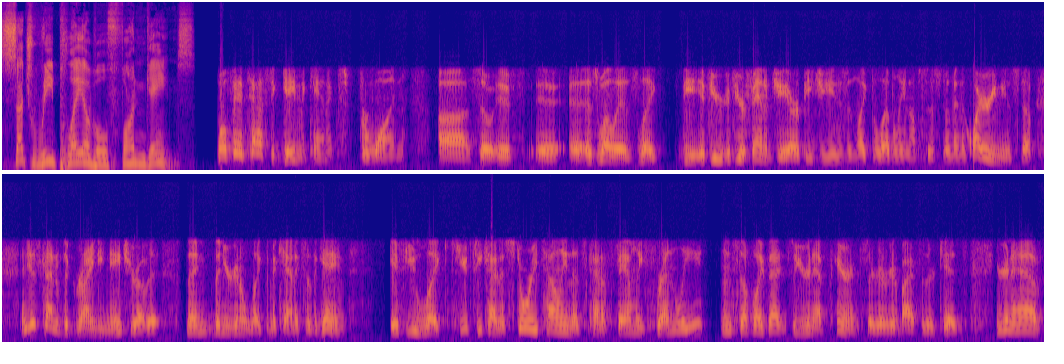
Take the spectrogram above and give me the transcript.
such replayable, fun games? Well, fantastic game mechanics for one. Uh, so if uh, as well as like the if you're if you're a fan of JRPGs and like the leveling up system and acquiring new stuff and just kind of the grinding nature of it, then then you're to like the mechanics of the game. If you like cutesy kind of storytelling that's kind of family friendly and stuff like that, so you're to have parents that are to buy it for their kids. You're to have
